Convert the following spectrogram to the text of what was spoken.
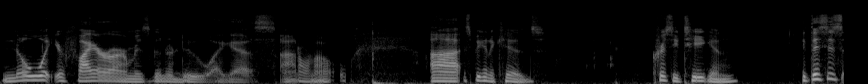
know what your firearm is going to do, I guess. I don't know. Uh speaking of kids, Chrissy Teigen. This is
